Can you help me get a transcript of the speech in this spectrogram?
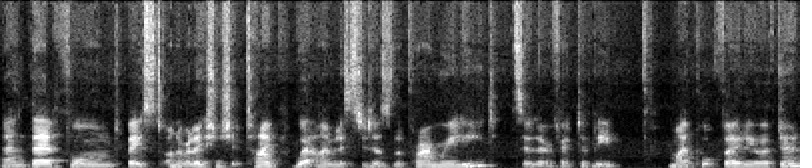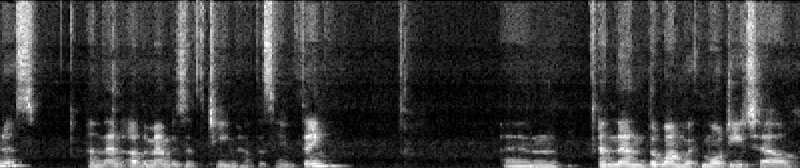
And they're formed based on a relationship type where I'm listed as the primary lead. So they're effectively my portfolio of donors. And then other members of the team have the same thing. Um, and then the one with more detail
